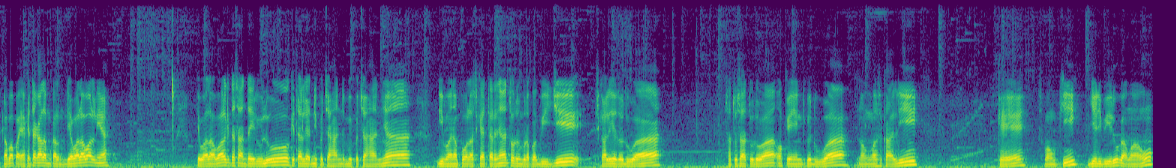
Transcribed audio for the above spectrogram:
nggak apa-apa ya kita kalem kalem di awal-awal nih ya. Di awal-awal kita santai dulu kita lihat nih pecahan demi pecahannya gimana pola skaternya? Turun berapa biji? Sekali atau dua? Satu-satu doang. Oke yang kedua nongol sekali. Oke smoky. Jadi biru gak mau.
